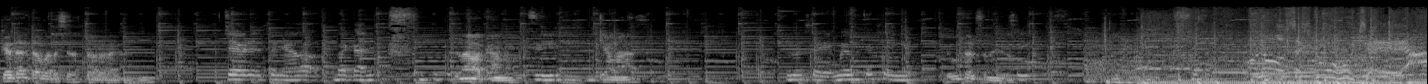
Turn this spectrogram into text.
¿Qué tal te ha parecido hasta ahora la canción? Chévere, soñado, bacán. Suena bacano. Sí. ¿Qué más? No sé, me gusta el sonido. ¿Te gusta el sonido? Sí. No se escuche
